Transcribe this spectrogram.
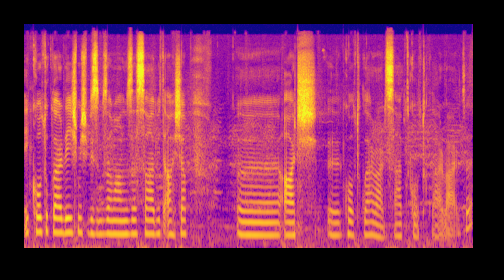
E, koltuklar değişmiş bizim zamanımızda sabit ahşap e, ağaç koltuklar vardı, sabit koltuklar vardı.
